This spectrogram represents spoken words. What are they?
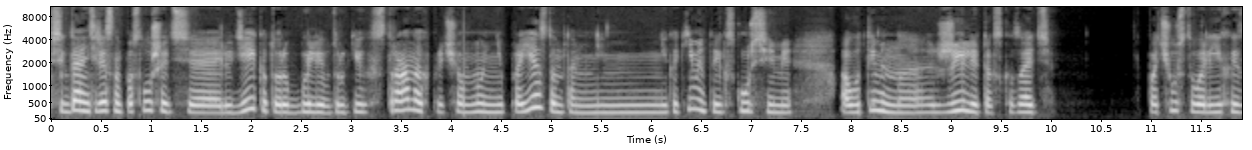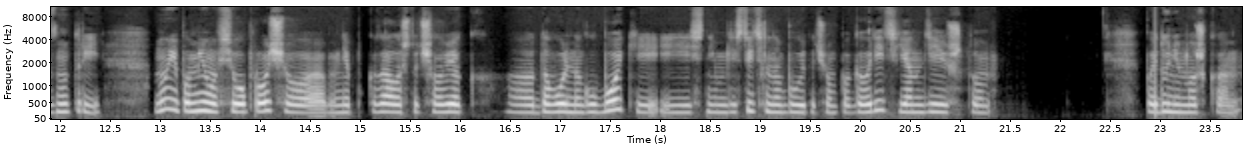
всегда интересно послушать э, людей, которые были в других странах, причем, ну, не проездом, там, не, не какими-то экскурсиями, а вот именно жили, так сказать, почувствовали их изнутри. Ну и помимо всего прочего, мне показалось, что человек Э, довольно глубокий, и с ним действительно будет о чем поговорить. Я надеюсь, что пойду немножко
